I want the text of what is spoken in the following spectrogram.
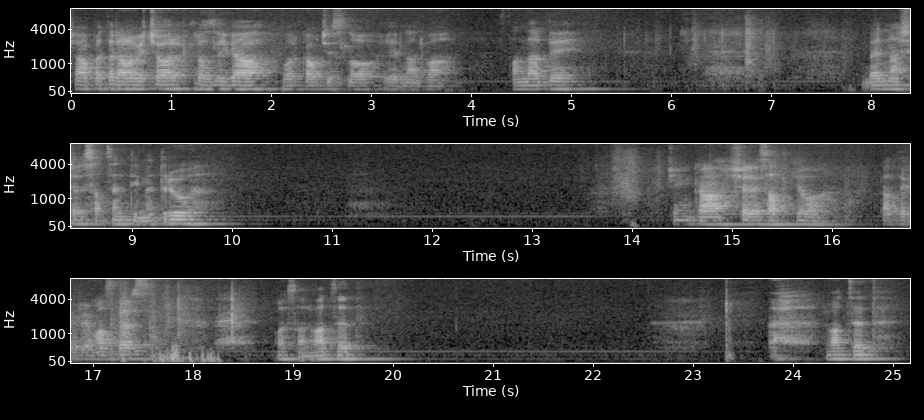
Čau, Petr Dalovičor, Crossliga, workout číslo 1-2. Standardy. Bedna 60 cm. Činka 60 kg. Kategorie Masters. Osa 20. 20. 20.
